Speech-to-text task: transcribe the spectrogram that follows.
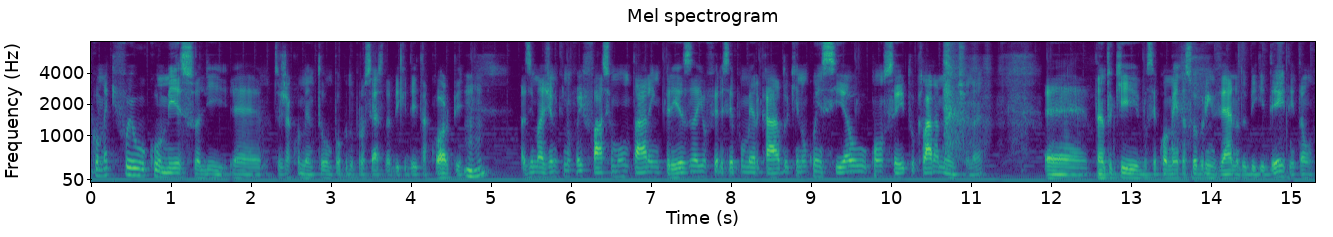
Como é que foi o começo ali? É, você já comentou um pouco do processo da Big Data Corp, uhum. mas imagino que não foi fácil montar a empresa e oferecer para um mercado que não conhecia o conceito claramente, né? É, tanto que você comenta sobre o inverno do Big Data, então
